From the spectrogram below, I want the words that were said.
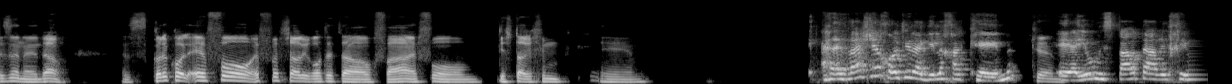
איזה נהדר. אז קודם כל איפה, איפה אפשר לראות את ההופעה, איפה יש תאריכים אה, הלוואי שיכולתי להגיד לך כן, כן. Uh, היו מספר תאריכים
